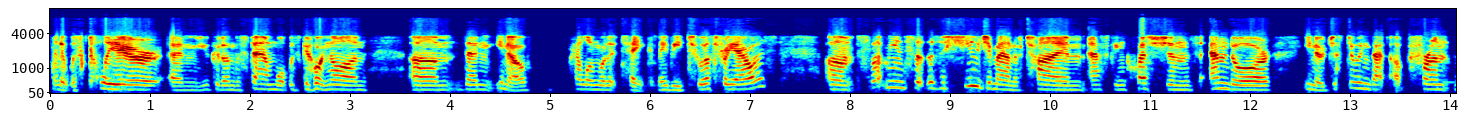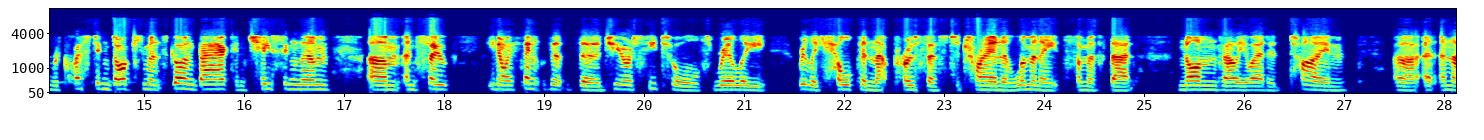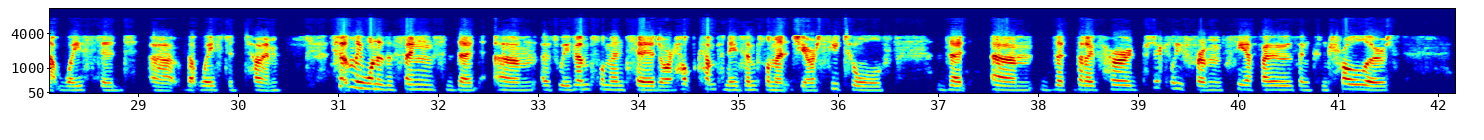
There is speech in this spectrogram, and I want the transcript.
and it was clear and you could understand what was going on, um, then, you know, how long would it take? Maybe two or three hours? Um, so that means that there's a huge amount of time asking questions and or you know just doing that upfront, requesting documents, going back and chasing them, um, and so you know I think that the GRC tools really really help in that process to try and eliminate some of that non-value added time uh, and, that wasted uh, that wasted time. Certainly, one of the things that um, as we've implemented or helped companies implement GRC tools that um, that, that I've heard, particularly from CFOs and controllers,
